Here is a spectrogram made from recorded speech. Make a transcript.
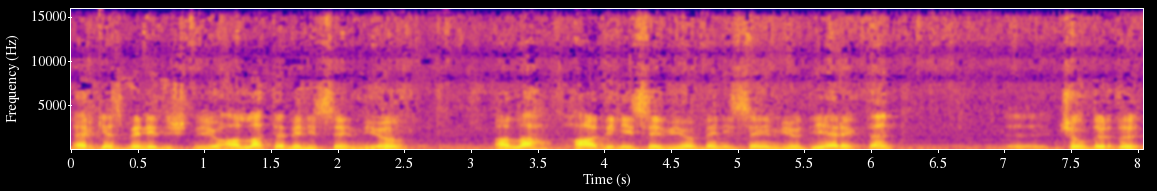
Herkes beni dışlıyor. Allah da beni sevmiyor. Allah Habil'i seviyor, beni sevmiyor diyerekten e, çıldırdı.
